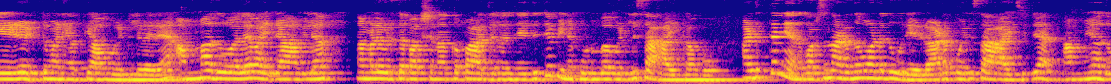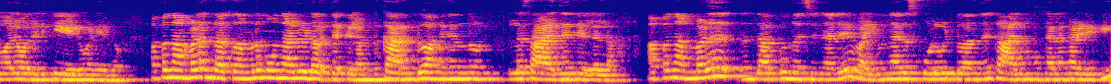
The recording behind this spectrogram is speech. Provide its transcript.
ഏഴ് എട്ട് മണിയൊക്കെ ആവും വീട്ടിൽ വരെ അമ്മ അതുപോലെ രാവിലെ നമ്മളെ ഇവിടുത്തെ ഭക്ഷണമൊക്കെ പാചകം ചെയ്തിട്ട് പിന്നെ കുടുംബ വീട്ടിൽ സഹായിക്കാൻ പോകും. അടുത്ത് തന്നെയാണ് കുറച്ച് നടന്നു പോകേണ്ട ദൂരമേ ഉള്ളൂ. അവിടെ പോയിട്ട് സഹായിച്ചിട്ട് അമ്മയും അതുപോലെ ഓരോരിക്ക് ഏഴ് മണിയല്ലോ അപ്പൊ നമ്മൾ എന്താക്കും നമ്മൾ മൂന്നാൾ വീട് ഒറ്റക്കല്ല. നമുക്ക് കറണ്ടും അങ്ങനെയൊന്നും ഉള്ള സാഹചര്യം ഇല്ലല്ലോ. അപ്പൊ നമ്മൾ എന്താക്കും എന്ന് വെച്ച് കഴിഞ്ഞാൽ വൈകുന്നേരം സ്കൂൾ വിട്ട് വന്ന് കാലും മുഖെല്ലാം കഴുകി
